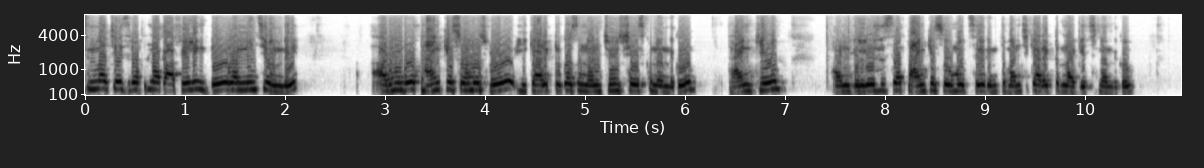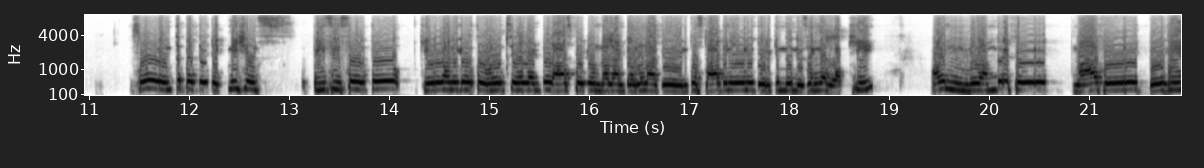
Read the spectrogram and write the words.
సినిమా చేసినప్పుడు నాకు ఆ ఫీలింగ్ డే వన్ నుంచి ఉంది. Arun bro thank you so much bro ఈ క్యారెక్టర్ కోసం నన్ను చూస్ చేసుకున్నందుకు. థ్యాంక్ యూ అండ్ దిల్యూజ్ sir thank you so much sir ఇంత మంచి క్యారెక్టర్ నాకు ఇచ్చినందుకు. సో ఇంత పెద్ద టెక్నీషియన్స్ పీసీ సార్తో కీరవాణి గారితో వర్క్ చేయాలంటే రాసిపెట్టి ఉండాలంటారు. నాకు ఇంత స్టార్టింగ్లోనే దొరికింది నిజంగా లక్కీ అండ్ మీ అందరి ఫేవరెట్ నా ఫేవరెట్ బేబీ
